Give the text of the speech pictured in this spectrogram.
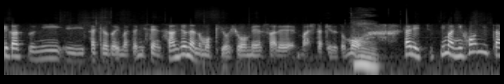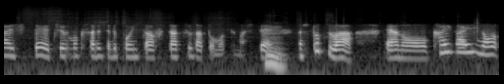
4月に先ほど言いました2030年の目標を表明されましたけれども、はい、やはり今、日本に対して注目されているポイントは2つだと思ってまして、うん、1つはあの海外の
